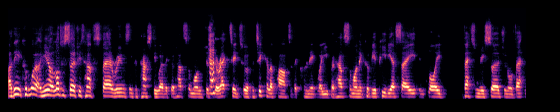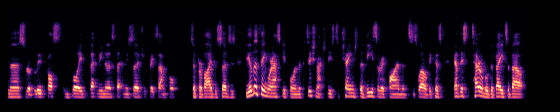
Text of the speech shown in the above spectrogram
I think it could work. And you know, a lot of surgeries have spare rooms and capacity where they could have someone just directed to a particular part of the clinic where you could have someone, it could be a PDSA employed veterinary surgeon or vet nurse or a Blue Cross employed veterinary nurse, veterinary surgeon, for example, to provide the services. The other thing we're asking for in the petition actually is to change the visa requirements as well, because we have this terrible debate about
